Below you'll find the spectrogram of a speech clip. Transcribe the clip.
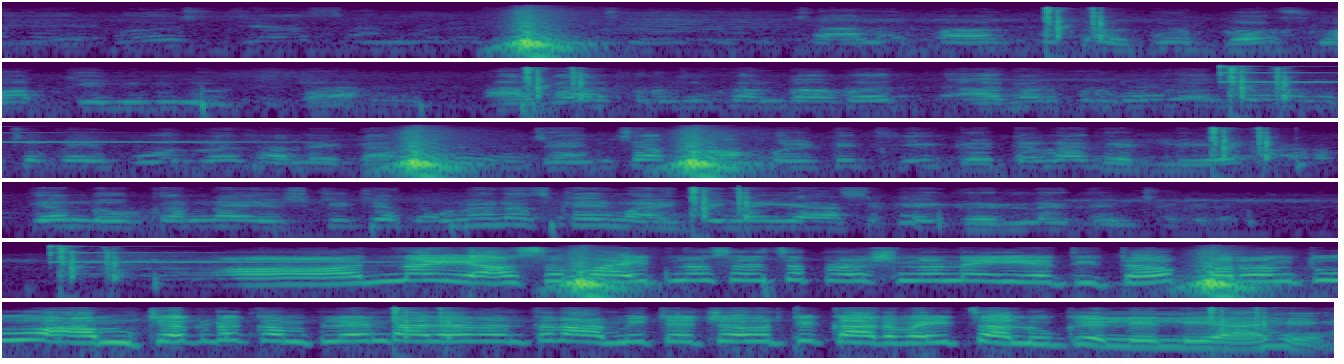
चालक वाहक कुठं बस लॉक केलेली नव्हती का? आगार प्रमुखांबाबत आगार प्रमुखांचं आमचं काही बोलणं झालंय का? ज्यांच्या प्रॉपर्टीत ही घटना घडली आहे त्या लोकांना एसटीच्या कुणालाच काही माहिती नाही असं काही घडलंय त्यांच्याकडे? नाही असं माहीत नसायचा प्रश्न नाहीये तिथं परंतु आमच्याकडे कंप्लेंट आल्यानंतर आम्ही त्याच्यावरती कारवाई चालू केलेली आहे.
